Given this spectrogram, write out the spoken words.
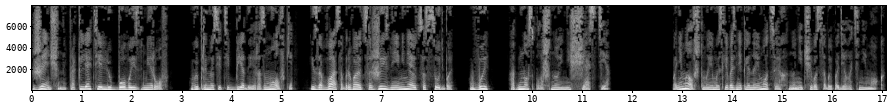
Женщины — проклятие любого из миров. Вы приносите беды и размолвки. Из-за вас обрываются жизни и меняются судьбы. Вы — одно сплошное несчастье. Понимал, что мои мысли возникли на эмоциях, но ничего с собой поделать не мог.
